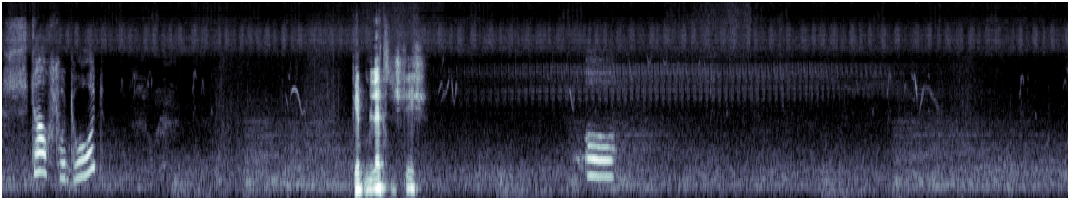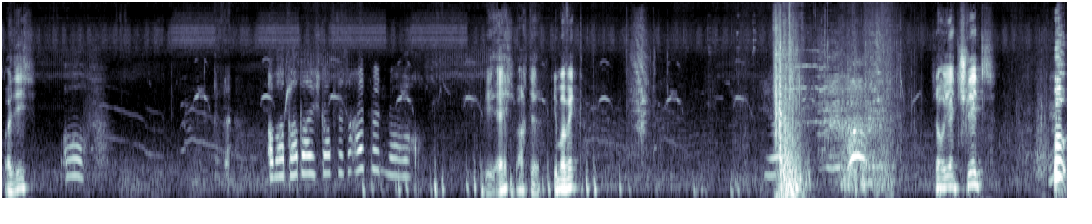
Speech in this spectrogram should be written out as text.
Ist der auch schon tot? Gib einen letzten Stich. Oh. Ist? Oh. Aber Papa, ich glaube, das atmet noch. Wie, echt? Warte, geh mal weg. Ja. So, jetzt Schlitz. Oh,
